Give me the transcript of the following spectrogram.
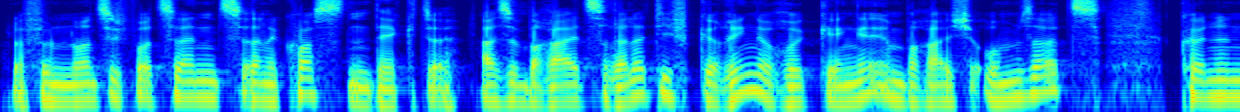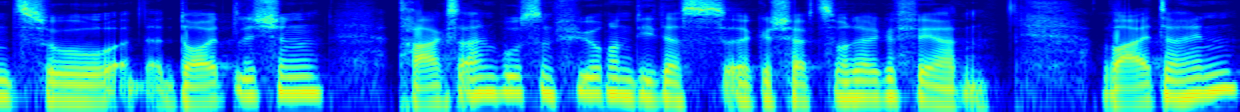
oder 95 Prozent seine Kosten deckte. Also bereits relativ geringe Rückgänge im Bereich Umsatz können zu deutlichen Tragseinbußen führen, die das äh, Geschäftsmodell gefährden. Weiterhin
